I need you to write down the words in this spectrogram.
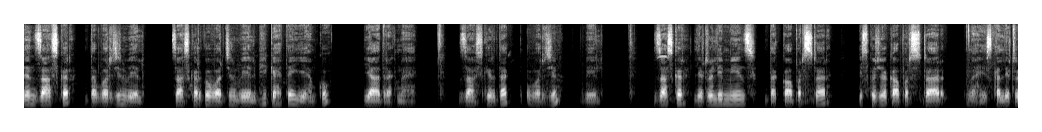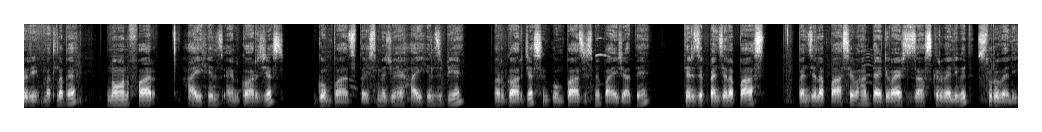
Then Zanskar the virgin vale Zanskar को वर्जिन वेल भी कहते हैं, ये हमको याद रखना है। Zanskar the virgin vale Zanskar literally means the copper star इसको जो है कॉपर स्टार इसका लिटरली मतलब है known for high hills and gorgeous gompas तो इसमें जो है हाई हिल्स भी हैं और गॉर्जियस गुम्पाज इसमें पाए जाते हैं। तेरे से पेंजिला पास पेंजिला पास है वहाँ that divides Zanskar valley with Suru valley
